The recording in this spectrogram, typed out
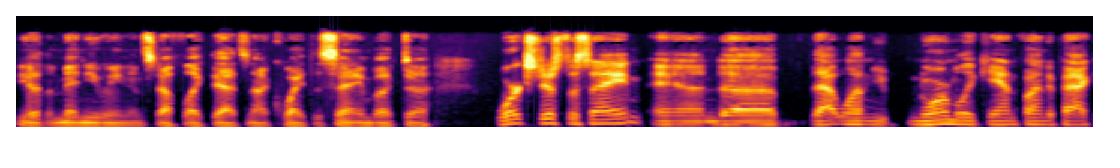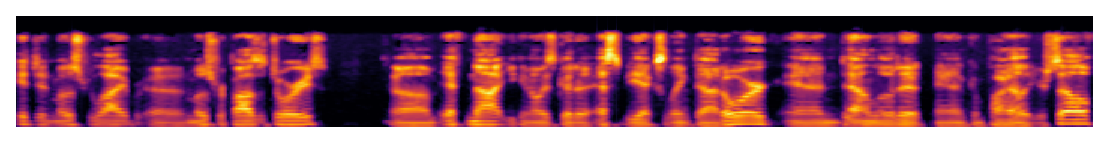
you know the menuing and stuff like that. It's not quite the same, but uh, works just the same. And uh, that one you normally can find a package in most relib- uh, most repositories. Um, if not, you can always go to svxlink.org and download it and compile it yourself.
